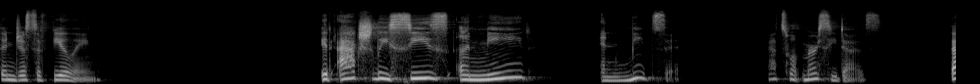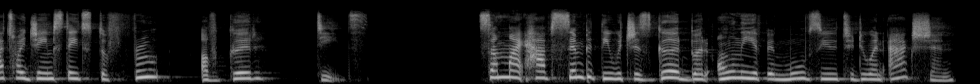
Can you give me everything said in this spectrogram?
than just a feeling. It actually sees a need and meets it. That's what mercy does. That's why James states the fruit of good deeds. Some might have sympathy, which is good, but only if it moves you to do an action.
